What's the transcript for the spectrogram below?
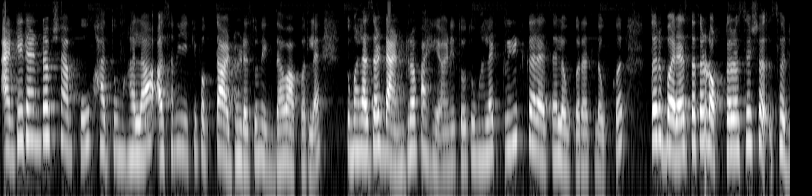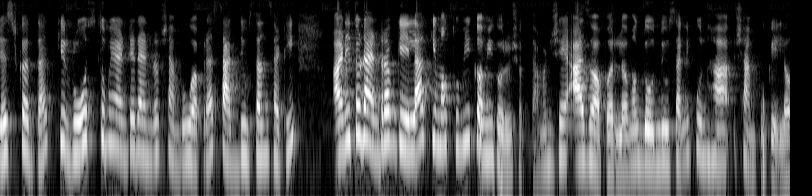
अँटी डँड्रफ शॅम्पू हा तुम्हाला असं नाही आहे की फक्त आठवड्यातून एकदा वापरला आहे तुम्हाला जर डँड्रफ आहे आणि तो तुम्हाला ट्रीट करायचा आहे लवकरात लवकर तर बऱ्याचदा तर डॉक्टर असे सजेस्ट करतात की रोज तुम्ही अँटी डँड्रफ शॅम्पू वापरा सात दिवसांसाठी. आणि तो डॅन्ड्रफ गेला की मग तुम्ही कमी करू शकता. म्हणजे आज वापरलं मग दोन दिवसांनी पुन्हा शॅम्पू केलं.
